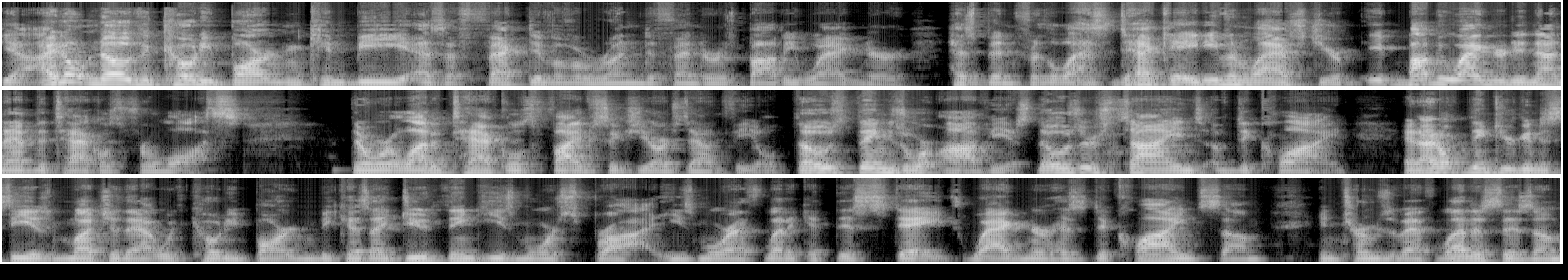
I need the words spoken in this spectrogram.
Yeah, I don't know that Cody Barton can be as effective of a run defender as Bobby Wagner has been for the last decade, even last year. Bobby Wagner did not have the tackles for loss. There were a lot of tackles five, six yards downfield. Those things were obvious. Those are signs of decline. And I don't think you're going to see as much of that with Cody Barton because I do think he's more spry. He's more athletic at this stage. Wagner has declined some in terms of athleticism.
